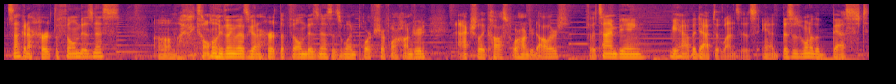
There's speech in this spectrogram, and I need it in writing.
It's not going to hurt the film business. Um, I think the only thing that's going to hurt the film business is when Portra 400 actually costs $400. For the time being, we have adapted lenses, and this is one of the best,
